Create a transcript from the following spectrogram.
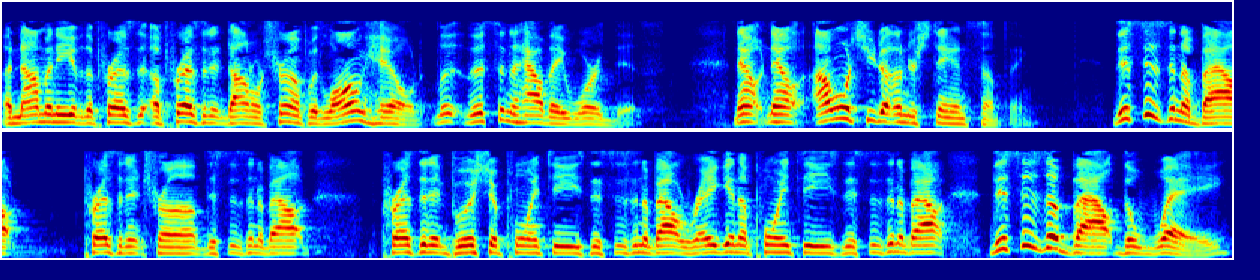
a nominee of, the pres- of President Donald Trump, with long held. L- listen to how they word this. Now, now, I want you to understand something. This isn't about President Trump. This isn't about President Bush appointees. This isn't about Reagan appointees. This isn't about, this is about the way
